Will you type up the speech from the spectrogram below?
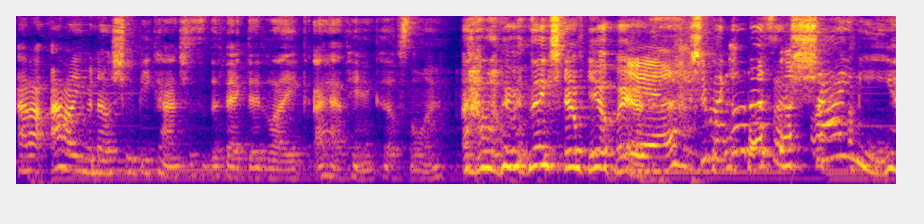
I don't, I don't even know she'd be conscious of the fact that like I have handcuffs on. I don't even think she'll be aware. Yeah. She'd be like, oh, that's a shiny.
